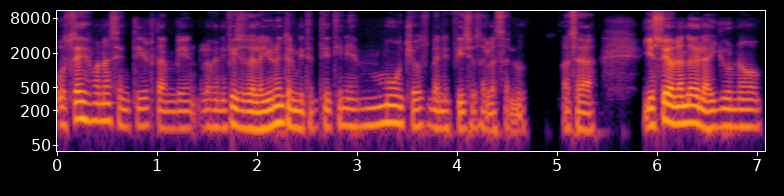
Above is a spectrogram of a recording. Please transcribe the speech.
ustedes van a sentir también los beneficios. El ayuno intermitente tiene muchos beneficios a la salud. O sea, yo estoy hablando del ayuno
